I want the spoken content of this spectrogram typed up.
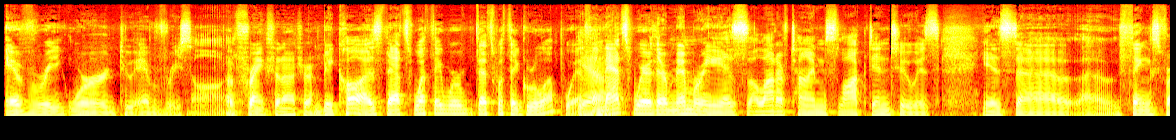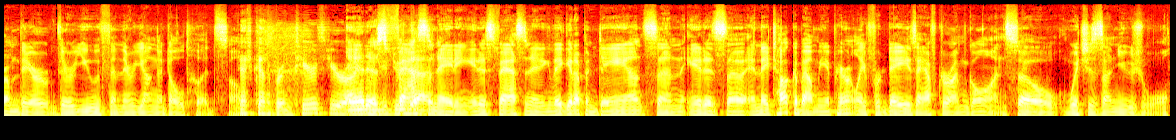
every word to every song. Of Frank Sinatra. Because that's what they were that's what they grew up with. Yeah. And that's where their memory is a lot of times locked into is is uh, uh, things from their, their youth and their young adulthood. So That's got to bring tears to your eyes. It is fascinating. It is fascinating. They get up and dance and it is uh, and they talk about me apparently for days after I'm gone. So which is unusual.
